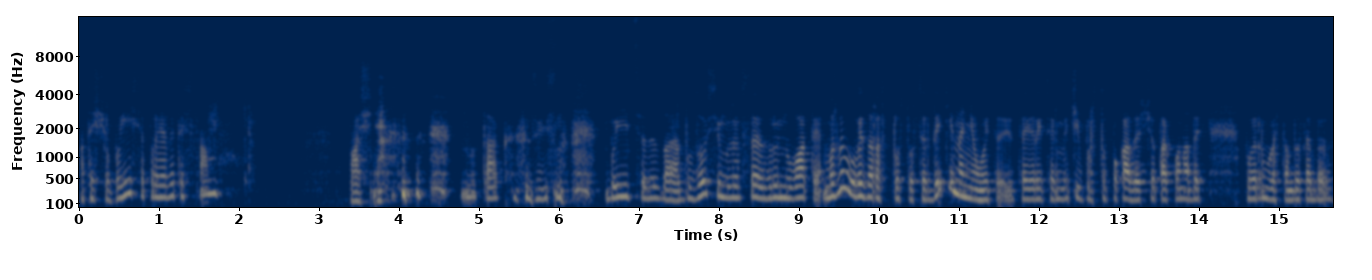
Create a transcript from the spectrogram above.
А ти що, боїшся проявитись сам? Башня. Ну так, звісно, боїться, не знаю, або зовсім вже все зруйнувати. Можливо, ви зараз просто сердиті на нього, і цей, цей рицар мечів просто показує, що так вона десь повернулася там до себе в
